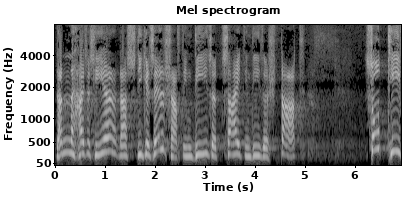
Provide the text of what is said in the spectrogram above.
Dann heißt es hier, dass die Gesellschaft in dieser Zeit, in dieser Stadt, so tief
